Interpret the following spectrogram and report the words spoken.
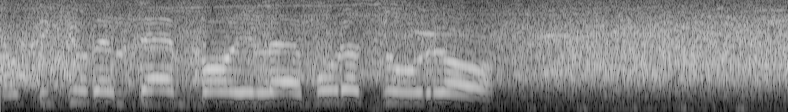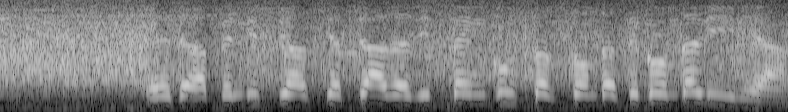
non si chiude in tempo il muro azzurro, vedete la bellissima schiacciata di Ben Gustafsson da seconda linea.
